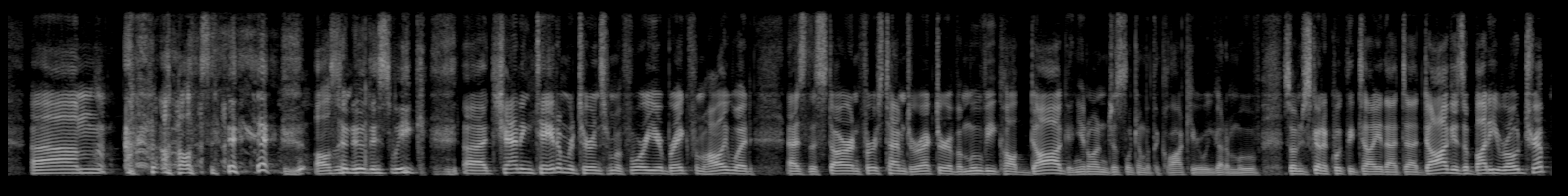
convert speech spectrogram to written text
um, also, also new this week, uh, Channing Tatum returns from a four-year break from Hollywood as the star and first-time director of a movie called Dog. And you know? I'm just looking at the clock here. We got to move. So I'm just going to quickly tell you that uh, Dog is a buddy road trip.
